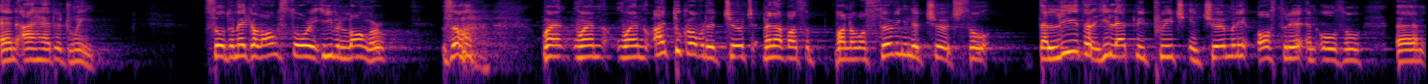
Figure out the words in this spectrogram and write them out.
and I had a dream. So to make a long story even longer, so when, when, when I took over the church, when I, was, when I was serving in the church, so the leader, he let me preach in Germany, Austria, and also um,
